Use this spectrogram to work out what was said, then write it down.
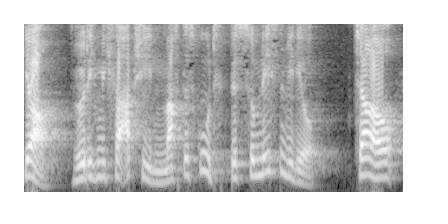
ja, würde ich mich verabschieden. Macht es gut. Bis zum nächsten Video. Ciao.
